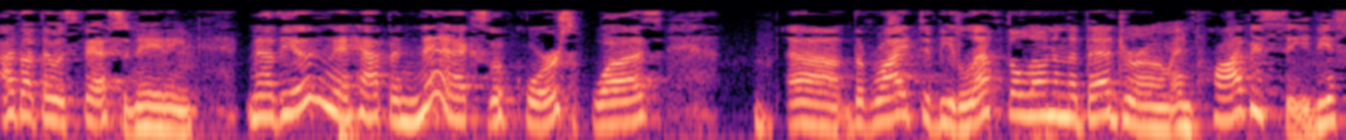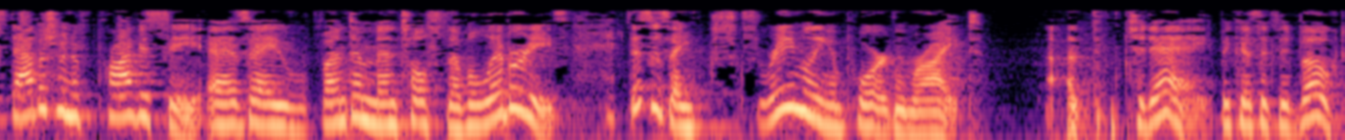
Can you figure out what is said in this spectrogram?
I thought that was fascinating. Now, the other thing that happened next, of course, was uh, the right to be left alone in the bedroom and privacy, the establishment of privacy as a fundamental civil liberties. This is an extremely important right uh, today because it's evoked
